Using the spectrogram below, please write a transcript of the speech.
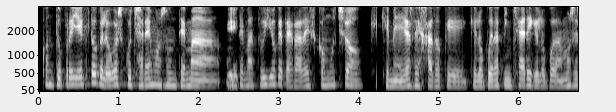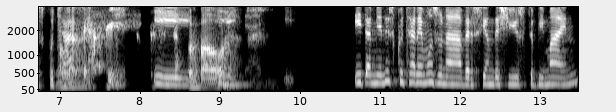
Con tu proyecto, que luego escucharemos un tema, un tema tuyo, que te agradezco mucho que, me hayas dejado que, que, lo pueda pinchar y que lo podamos escuchar. gracias a ti. Y, por favor. Y, y, también escucharemos una versión de She Used to Be Mine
